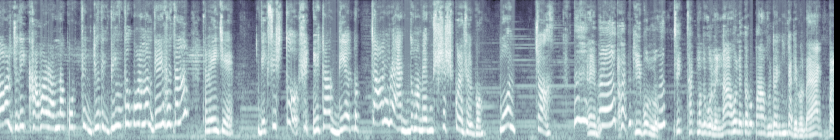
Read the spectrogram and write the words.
আর যদি খাবার রান্না করতে যদি বিন্দু পরিমাণ দেরি হতো না, তাহলে এই যে, দেখছিস তো, এটা দিয়ে তো চামড়া একদম আমি একদম শেষ করে ফেলব। মন, চল। কি বলল? ঠিকঠাক মতো করবে, না হলে তোর পা দুটা কাটে বলবে একবার।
